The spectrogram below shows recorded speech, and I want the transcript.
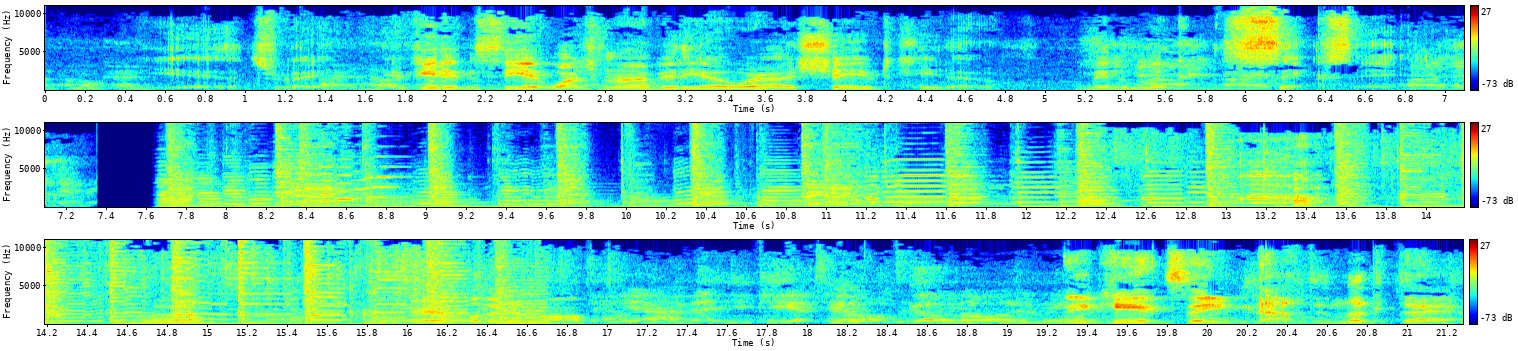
But I'm okay. Yeah, that's right. If you didn't see it, watch my video where I shaved Kato. Made him look sexy. Oh. Careful there, Ma. Yeah, I bet you can't tell what's going on. He can't see nothing. Look at that.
